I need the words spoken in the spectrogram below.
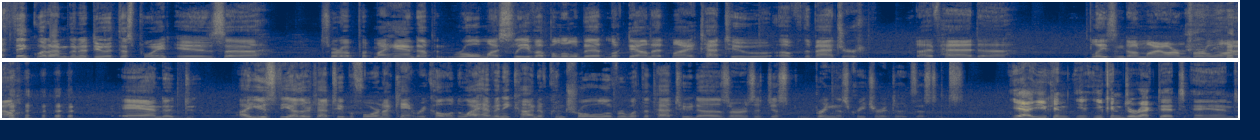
I think what I'm gonna do at this point is uh, sort of put my hand up and roll my sleeve up a little bit, look down at my tattoo of the badger that I've had uh, blazoned on my arm for a while, and I used the other tattoo before and I can't recall. Do I have any kind of control over what the tattoo does, or is it just bring this creature into existence? Yeah, you can you, you can direct it, and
